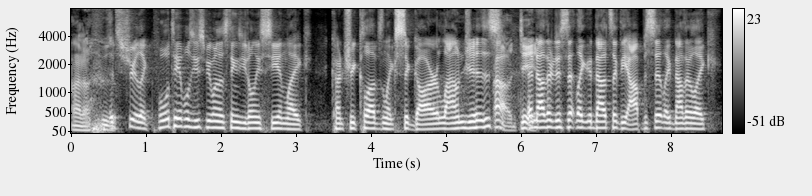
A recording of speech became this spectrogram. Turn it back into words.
I don't know who's. It's true. Like pool tables used to be one of those things you'd only see in like country clubs and like cigar lounges. Oh, dude. And now they're just at, like now it's like the opposite. Like now they're like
